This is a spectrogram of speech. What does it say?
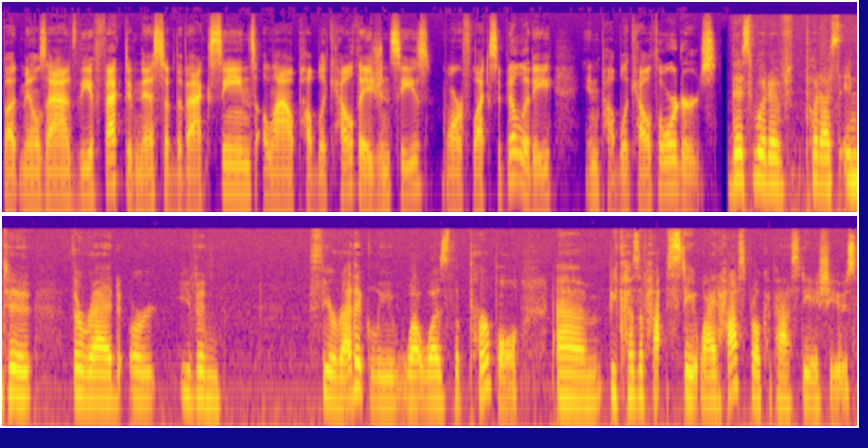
but Mills adds the effectiveness of the vaccines allow public health agencies more flexibility in public health orders. This would have put us into the red or even theoretically what was the purple um, because of ho- statewide hospital capacity issues.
